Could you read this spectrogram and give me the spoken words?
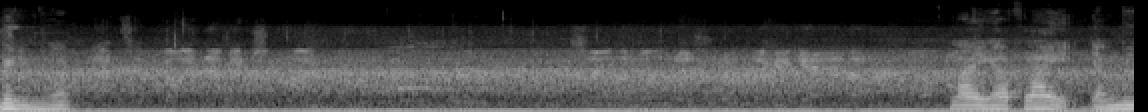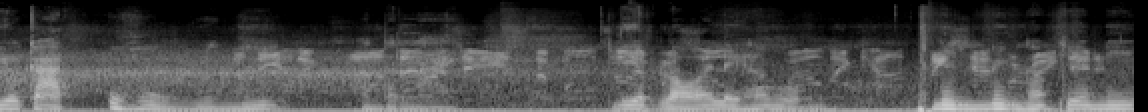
หนึ่งครับ ไล่ครับไล่ยังมีโอกาส โอ้โหอย่างนี้อันตราย เรียบร้อยเลยครับผมหนึ่งหนึ่งครับเกมนี้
